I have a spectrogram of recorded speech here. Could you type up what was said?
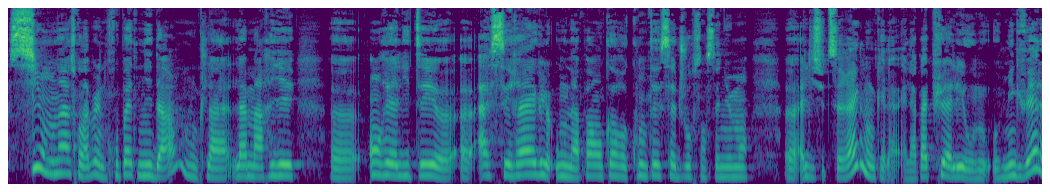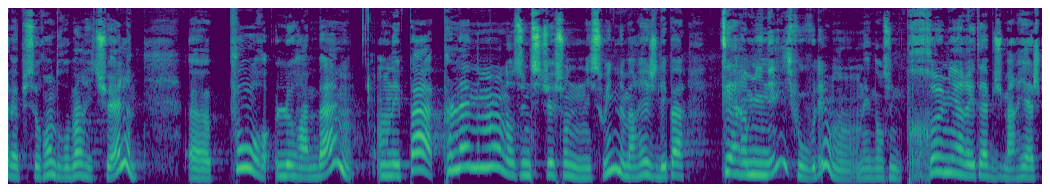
si on a ce qu'on appelle une troupette nida, donc la, la mariée euh, en réalité a ses règles ou n'a pas encore compté sept jours d'enseignement à l'issue de ses règles, donc elle n'a pas pu aller au, au mikvé, elle n'a pas pu se rendre au bain rituel, pour le Rambam, on n'est pas pleinement dans une situation de niswin, le mariage n'est pas terminé, si vous voulez. On est dans une première étape du mariage,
